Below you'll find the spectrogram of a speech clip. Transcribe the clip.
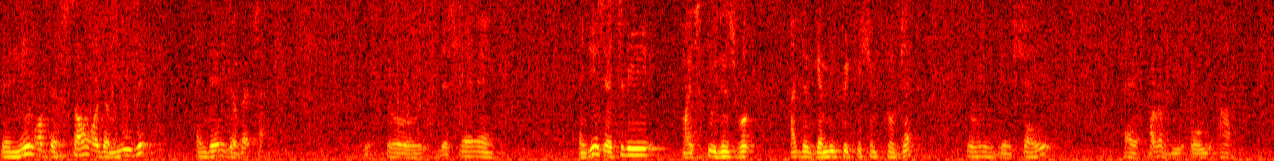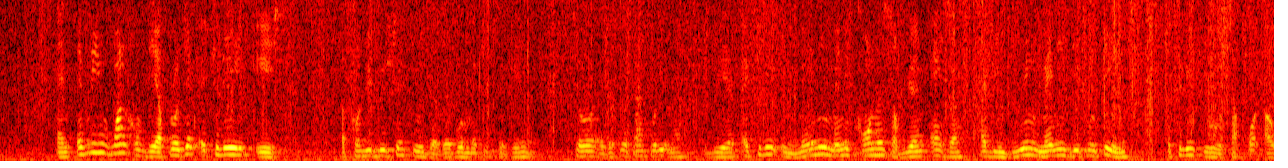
the name of the song or the music, and then the website. Okay, so that's where, and this is actually my students' work under the gamification project. So they share it as part of the OER. And every one of their project actually is a contribution to the Webometrics again. So as Dr. Tan put it, uh, we have actually in many, many corners of UMS uh, have been doing many different things actually to support our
